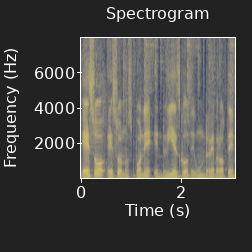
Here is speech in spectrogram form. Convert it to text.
Eso, eso nos pone en riesgo de un rebrote.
